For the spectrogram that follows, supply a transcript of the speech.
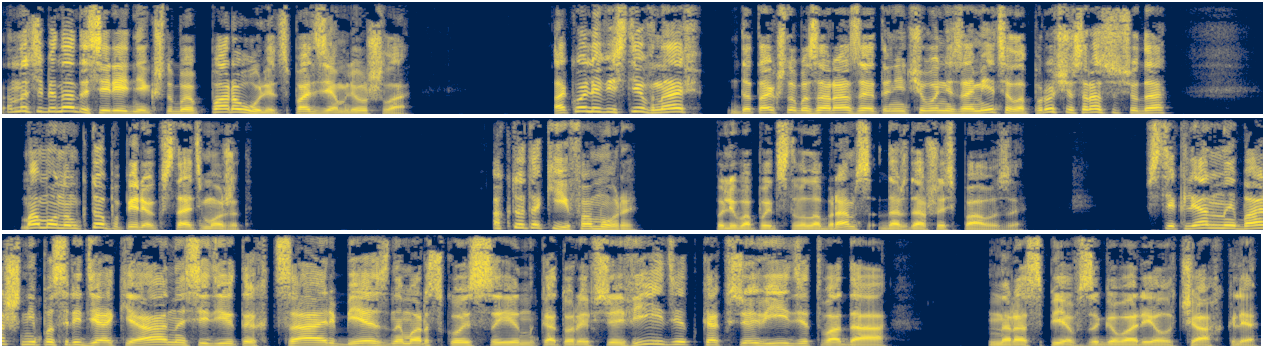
Ну тебе надо, середник, чтобы пара улиц под землю ушла. А коли вести в Навь, да так, чтобы зараза это ничего не заметила, проще сразу сюда. Мамоном кто поперек встать может?» «А кто такие фаморы?» — полюбопытствовала Брамс, дождавшись паузы. В стеклянной башне посреди океана сидит их царь, бездны морской сын, который все видит, как все видит вода, — нараспев заговорил Чахкля.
